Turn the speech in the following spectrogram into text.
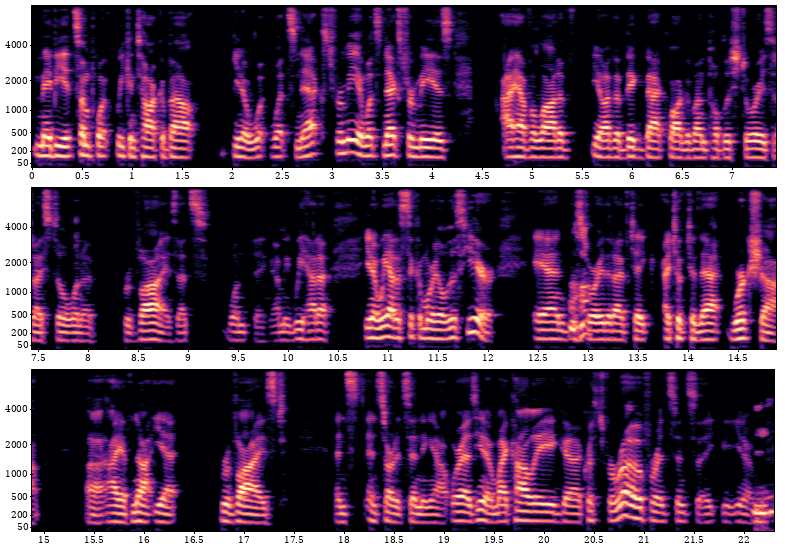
maybe at some point we can talk about you know what, what's next for me and what's next for me is I have a lot of, you know, I have a big backlog of unpublished stories that I still want to revise. That's one thing. I mean, we had a, you know, we had a Sycamore Hill this year, and the uh-huh. story that I've take I took to that workshop, uh, I have not yet revised and and started sending out. Whereas, you know, my colleague uh, Christopher Rowe, for instance, uh, you know, mm-hmm.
